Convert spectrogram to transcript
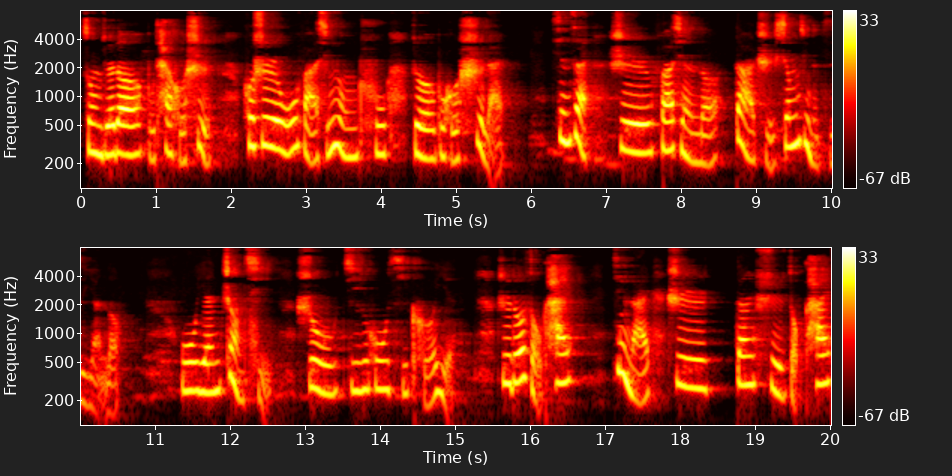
总觉得不太合适，可是无法形容出这不合适来。现在是发现了大致相近的字眼了，乌烟瘴气，树几乎其可也。只得走开，进来是单是走开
